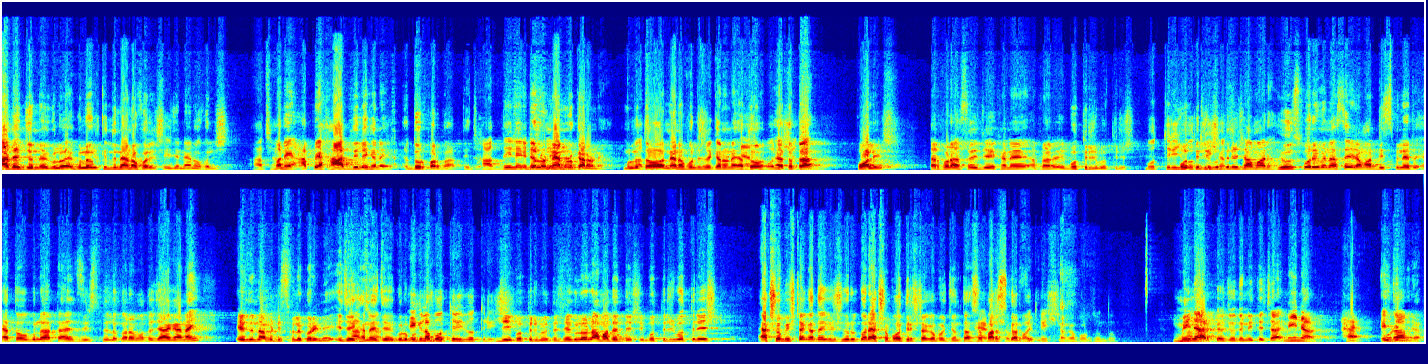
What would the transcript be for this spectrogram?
তাদের জন্য এগুলো এগুলো কিন্তু ন্যানো পলিশ এই যে ন্যানো পলিশ আচ্ছা। মানে আপনি হাত দিলে এখানে দৌড় পারবে হাত হাত দিলে এটা হলো ন্যানোর কারণে মূলত ন্যানো পলিশের কারণে এত এতটা পলিশ তারপরে আছে যে এখানে আপনার বত্রিশ বত্রিশ। বত্রিশ বত্রিশ আমার হিউজ পরিমাণ আছে আমার ডিসপ্লে এতগুলা টাইস ডিসপ্লে করার মতো জায়গা নাই এই জন্য আমি ডিসপ্লে করি নাই। এই যে এখানে আচ্ছা, যে এগুলো এগুলো 32 বত্রিশ। বত্রিশ জি বত্রিশ বত্রিশ এগুলো হলো আমাদের দেশি। বত্রিশ বত্রিশ একশো বিশ টাকা থেকে শুরু করে একশো পঁয়ত্রিশ টাকা পর্যন্ত আছে পার স্কোয়ার ফিট টাকা পর্যন্ত। মিনার কেউ যদি নিতে চায়। মিনার। হ্যাঁ এই যে মিনার।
